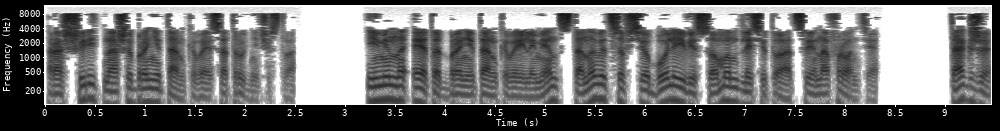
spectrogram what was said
расширить наше бронетанковое сотрудничество. Именно этот бронетанковый элемент становится все более весомым для ситуации на фронте. Так же,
